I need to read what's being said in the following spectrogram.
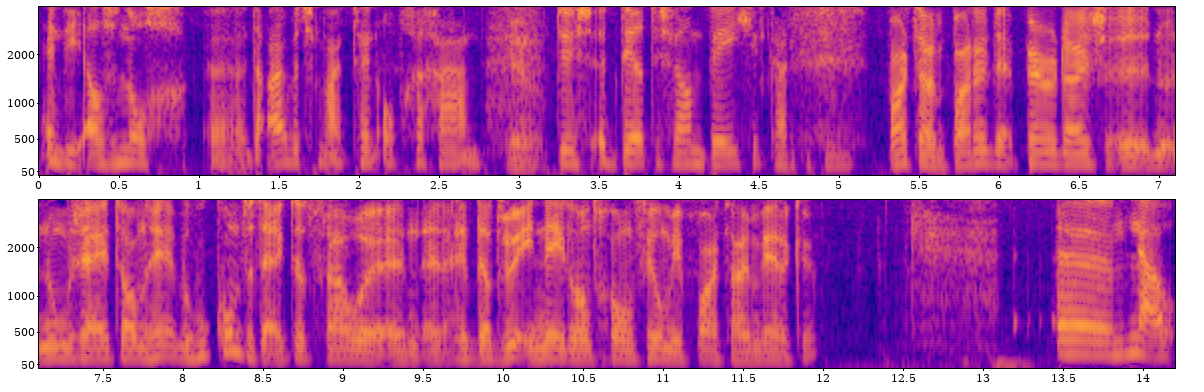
En die alsnog uh, de arbeidsmarkt zijn opgegaan. Ja. Dus het beeld is wel een beetje een karikatuur. Part-time paradise uh, noemen zij het dan. Hè? Hoe komt het eigenlijk dat vrouwen, uh, dat we in Nederland gewoon veel meer part-time werken? nou,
